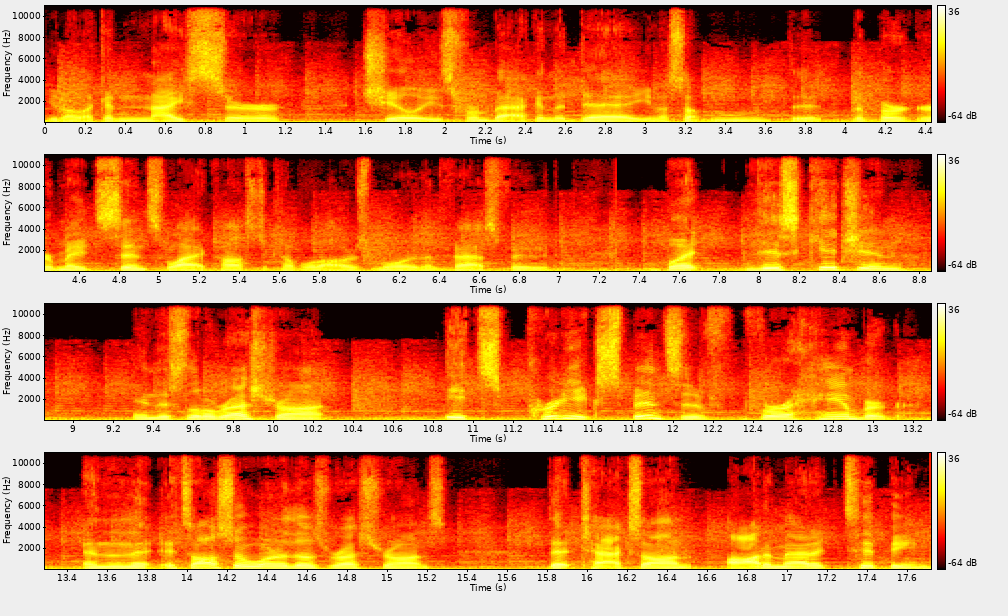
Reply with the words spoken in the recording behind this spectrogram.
you know, like a nicer Chili's from back in the day. You know, something that the burger made sense why it cost a couple dollars more than fast food. But this kitchen in this little restaurant, it's pretty expensive for a hamburger. And then it's also one of those restaurants that tacks on automatic tipping,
